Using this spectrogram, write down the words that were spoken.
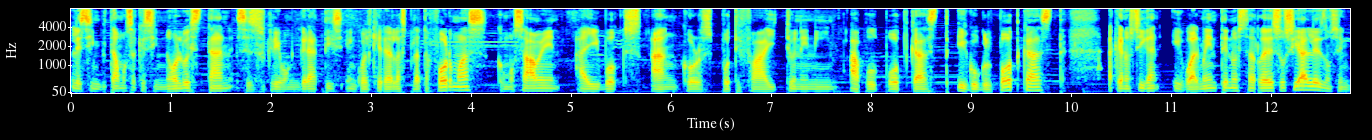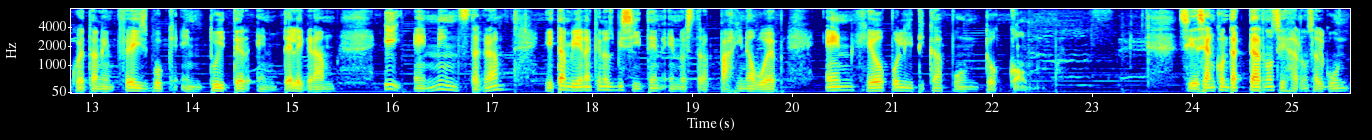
Les invitamos a que si no lo están, se suscriban gratis en cualquiera de las plataformas. Como saben, iBox, Anchor, Spotify, TuneIn, Apple Podcast y Google Podcast. A que nos sigan igualmente en nuestras redes sociales. Nos encuentran en Facebook, en Twitter, en Telegram y en Instagram. Y también a que nos visiten en nuestra página web en geopolítica.com. Si desean contactarnos y dejarnos algún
